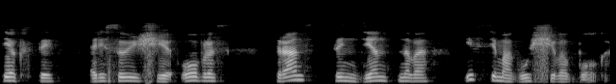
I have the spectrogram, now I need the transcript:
тексты, рисующие образ трансцендентного и всемогущего бога.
